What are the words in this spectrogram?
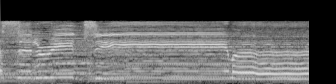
blessed Redeemer.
